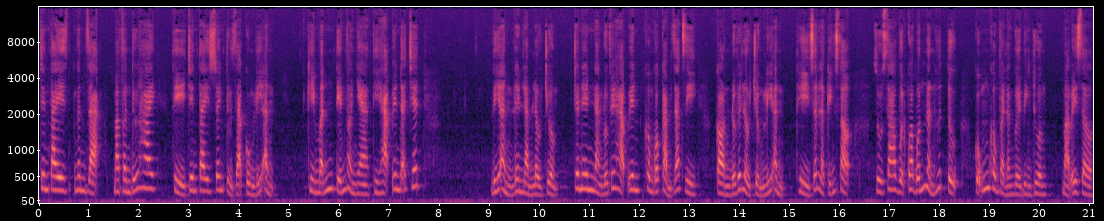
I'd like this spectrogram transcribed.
trên tay ngân dạ, mà phần thứ hai thì trên tay doanh tử dạ cùng Lý ẩn. Khi Mẫn tiến vào nhà thì Hạ Uyên đã chết. Lý ẩn lên làm lầu trưởng, cho nên nàng đối với Hạ Uyên không có cảm giác gì, còn đối với lầu trưởng Lý ẩn thì rất là kính sợ. Dù sao vượt qua 4 lần huyết tự cũng không phải là người bình thường, mà bây giờ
